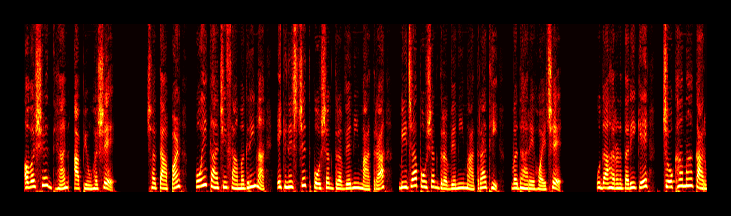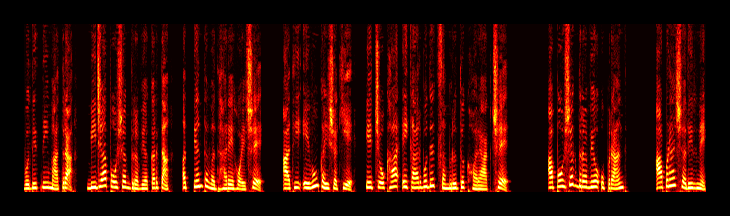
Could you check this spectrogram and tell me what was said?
અવશ્ય ધ્યાન આપ્યું હશે. છતાં પણ કોઈ કાચી સામગ્રીમાં એક નિશ્ચિત પોષક દ્રવ્યની માત્રા બીજા પોષક દ્રવ્યની માત્રાથી વધારે હોય છે. ઉદાહરણ તરીકે, ચોખામાં કાર્બોદિતની માત્રા બીજા પોષક દ્રવ્ય કરતાં અત્યંત વધારે હોય છે. આથી એવું કહી શકીએ કે ચોખા એ કાર્બોદિત સમૃદ્ધ ખોરાક છે. આ પોષક દ્રવ્યો ઉપરાંત આપણા શરીરને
